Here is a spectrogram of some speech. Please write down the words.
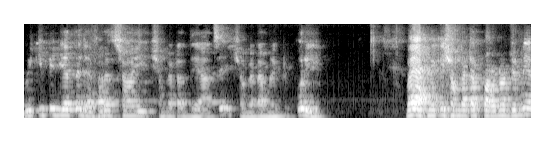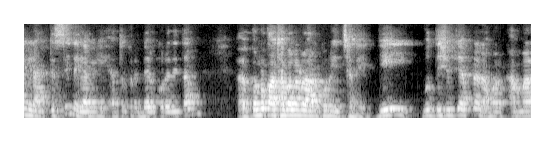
উইকিপিডিয়াতে রেফারেন্স সহ এই সংজ্ঞাটা দেওয়া আছে সংজ্ঞাটা আমরা একটু করি। ভাই, আপনাকে সংজ্ঞাটা পড়ানোর জন্য আমি রাখতেছি, নাহলে আমি এত করে বের করে দিতাম। কোনো কথা বলার আর কোনো ইচ্ছা নেই। যেই বুদ্ধিশুদ্ধি আপনার, আমার আমার,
